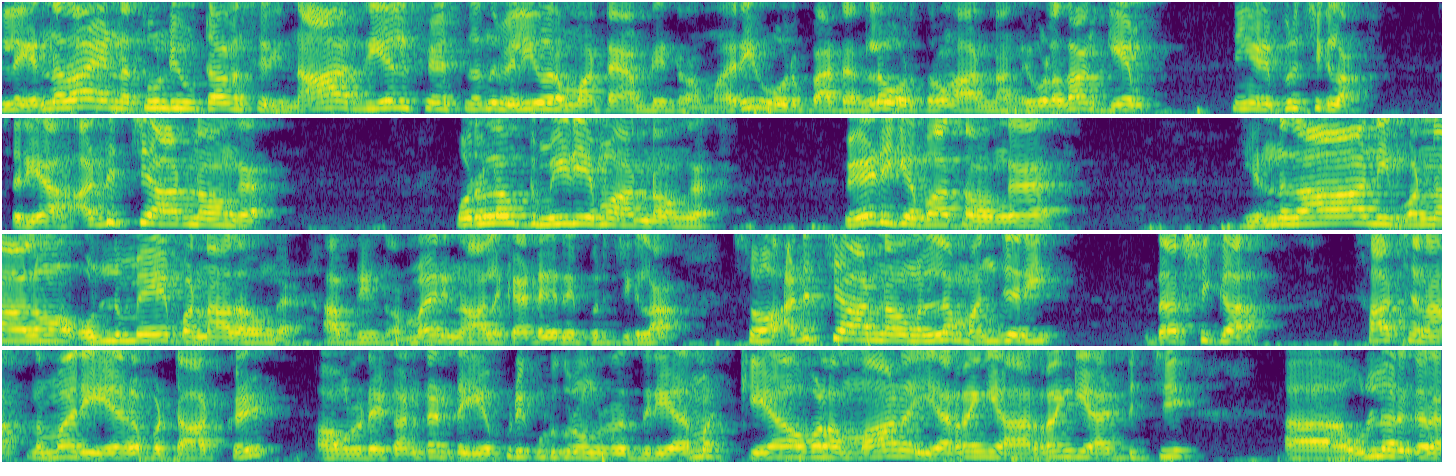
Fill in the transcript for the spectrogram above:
இல்லை என்ன தான் என்னை தூண்டி விட்டாலும் சரி நான் ரியல் ஃபேஸ்லேருந்து வெளியே வர மாட்டேன் அப்படின்ற மாதிரி ஒரு பேட்டர்னில் ஒருத்தவங்க ஆடினாங்க. இவ்வளோ தான் கேம் நீங்கள் இப்படி பிரிச்சுக்கலாம். சரியா? அடித்து ஆடினவங்க. ஓரளவுக்கு மீடியமாக ஆடினவங்க. வேடிக்கை பார்த்தவங்க. என்னதான் நீ பண்ணாலும் ஒன்றுமே பண்ணாதவங்க அப்படின்ற மாதிரி நாலு கேட்டகரியை பிரிச்சுக்கலாம். ஸோ அடித்து ஆடினவங்களில் மஞ்சரி தர்ஷிகா சாச்சனா இந்த மாதிரி ஏகப்பட்ட ஆட்கள் அவங்களுடைய கண்டென்ட்டை எப்படி கொடுக்குறோங்கிறது தெரியாமல் கேவலமான இறங்கி அரங்கி அடித்து உள்ளே இருக்கிற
